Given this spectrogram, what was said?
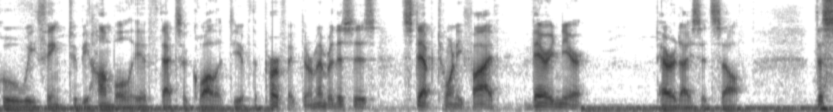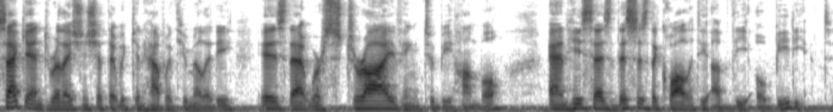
who we think to be humble if that's a quality of the perfect. And remember, this is step 25, very near paradise itself. The second relationship that we can have with humility is that we're striving to be humble. And he says this is the quality of the obedient.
